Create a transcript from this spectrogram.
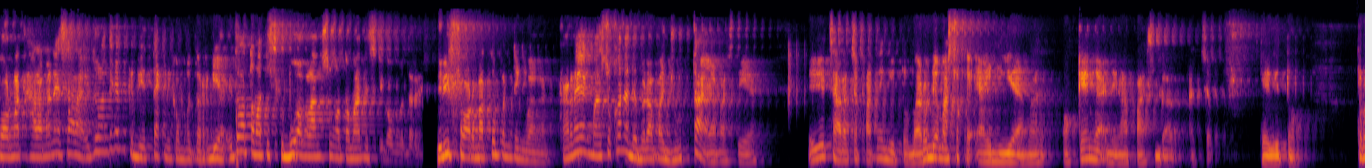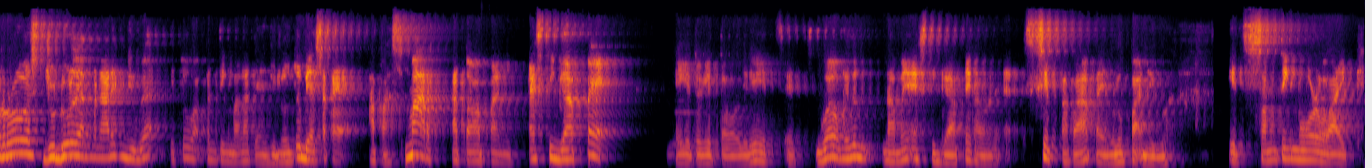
format halamannya salah itu nanti kan kedetek di komputer dia. Itu otomatis kebuang langsung otomatis di komputer. Jadi format tuh penting banget. Karena yang masuk kan ada berapa juta ya pasti ya. Jadi cara cepatnya gitu. Baru dia masuk ke idea oke nggak nih apa segala macam. Kayak gitu terus judul yang menarik juga itu penting banget ya. Judul tuh biasa kayak apa? Smart atau apa nih? S3P kayak gitu gitu jadi gue waktu itu namanya S3P kalau sip apa apa ya? Lupa nih gue it's something more like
